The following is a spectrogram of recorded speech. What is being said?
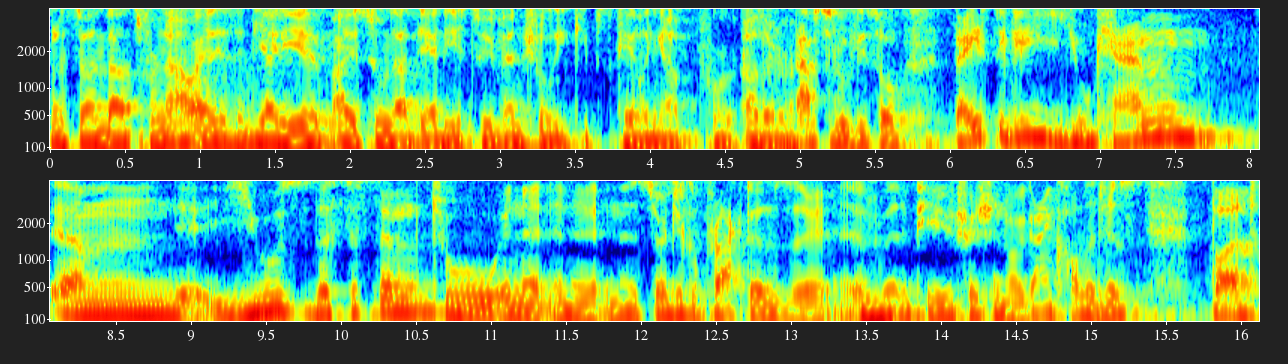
And so, and that's for now. And is it the idea? I assume that the idea is to eventually keep scaling up for other. Absolutely. So basically, you can um, use the system to in a, in a, in a surgical practice, uh, mm-hmm. a pediatrician or a gynecologist, but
